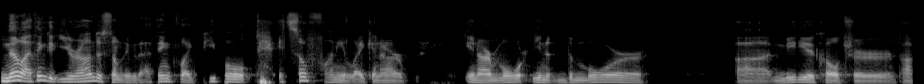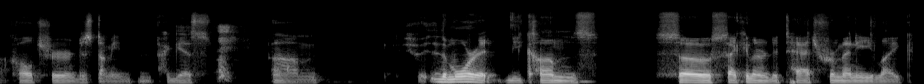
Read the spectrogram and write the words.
no, I think that you're onto something with that. I think like people it's so funny, like in our in our more, you know, the more uh media culture, pop culture, just I mean, I guess um the more it becomes so secular and detached from any like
